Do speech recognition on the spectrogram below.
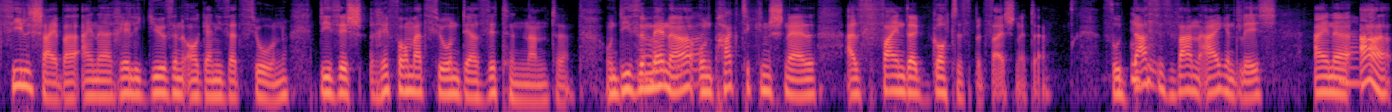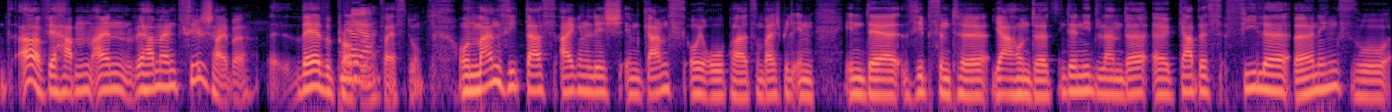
Zielscheibe einer religiösen Organisation, die sich Reformation der Sitten nannte und diese oh, Männer und Praktiken schnell als Feinde Gottes bezeichnete. So das mhm. waren eigentlich eine, ja. ah, ah, wir haben ein, wir haben eine Zielscheibe. There's the problem, ja. weißt du. Und man sieht das eigentlich in ganz Europa, zum Beispiel in, in der 17. Jahrhundert, in den Niederlanden, äh, gab es viele Burnings so,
